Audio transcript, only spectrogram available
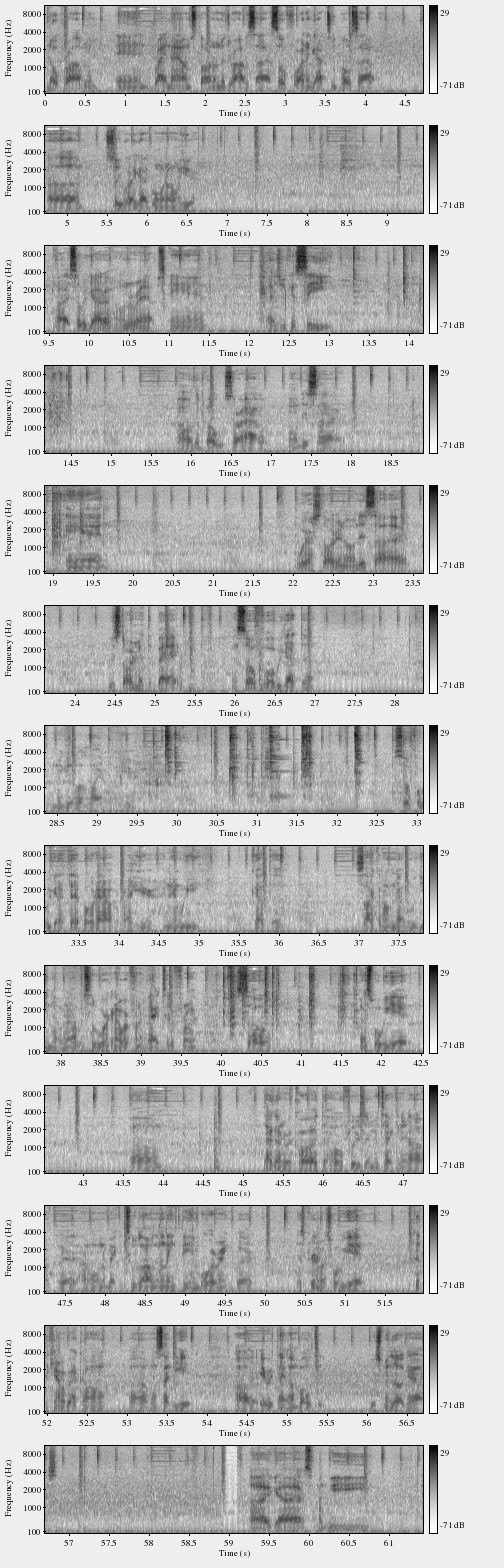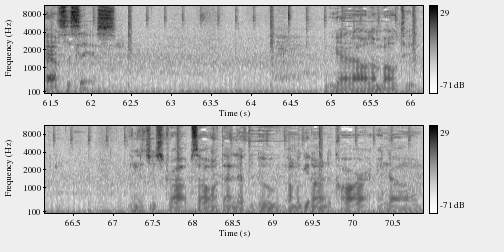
no problem. And right now I'm starting on the driver's side. So far I done got two bolts out. Uh, show you what I got going on here. All right, so we got her on the ramps and as you can see, all the bolts are out on this side. And we're starting on this side. We're starting at the back and so forth. We got the, let me get a little light over here. So far we got that bolt out right here. And then we got the socket on that one. We're getting that one out. So we're working our way from the back to the front. So that's where we at. Um, not gonna record the whole footage of me taking it off, but I don't want to make it too long and lengthy and boring. But that's pretty much where we at. Put the camera back on uh, once I get uh, everything unbolted. Wish me luck, guys. All right, guys, we have success. We got it all unbolted, and it just dropped. So only thing left to do, I'm gonna get under the car and um,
